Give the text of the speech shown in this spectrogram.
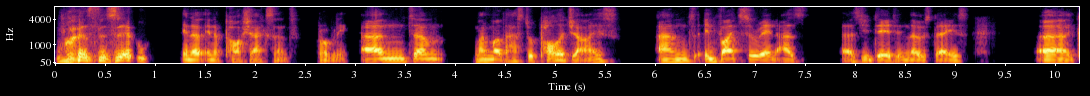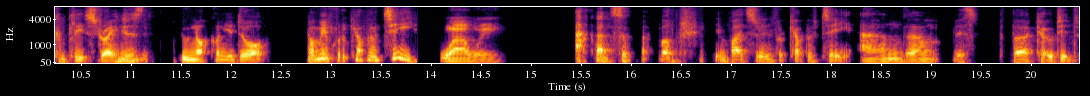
"Where's the zoo?" in a in a posh accent, probably. And um, my mother has to apologize and invites her in as as you did in those days. Uh, complete strangers who knock on your door, come in for a cup of tea. Wowee. And so my mother invites her in for a cup of tea, and um, this fur-coated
